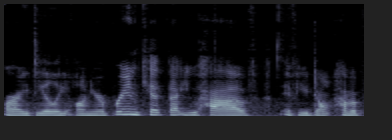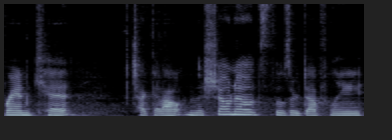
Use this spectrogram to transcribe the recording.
are ideally on your brand kit that you have. If you don't have a brand kit, check it out in the show notes. Those are definitely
